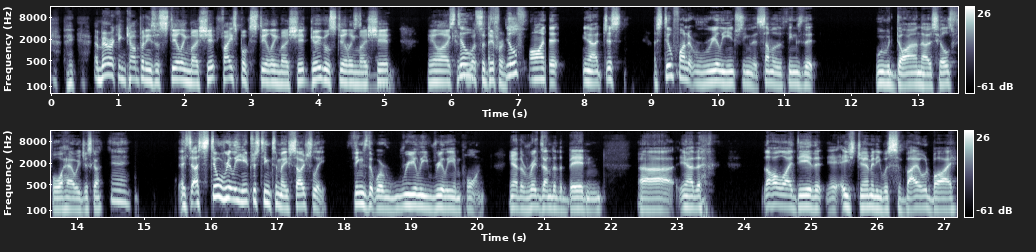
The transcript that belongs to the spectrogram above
American companies are stealing my shit. Facebook's stealing my shit. Google's stealing my shit. You know, like still, what's the difference? I still find it, you know, just I still find it really interesting that some of the things that we would die on those hills for, how we just go, eh, it's, it's still really interesting to me socially. Things that were really, really important. You know, the Reds under the bed, and uh, you know the the whole idea that East Germany was surveilled by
